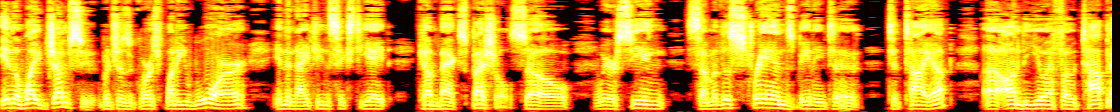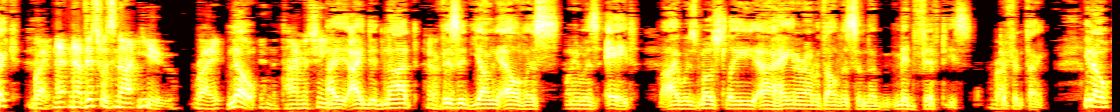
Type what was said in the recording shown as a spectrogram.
in the white jumpsuit, which is of course what he wore in the 1968 comeback special. So we're seeing some of the strands beginning to, to tie up, uh, on the UFO topic. Right. Now, now this was not you, right? No, In the time machine? I, I did not Okay. visit young Elvis when he was eight. I was mostly uh, hanging around with Elvis in the mid 50s. Right. Different thing. You know,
